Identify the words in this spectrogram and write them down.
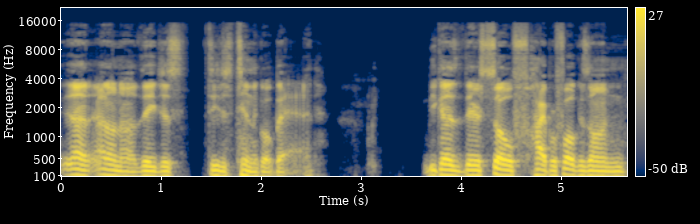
I, I don't know. They just they just tend to go bad because they're so hyper focused on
